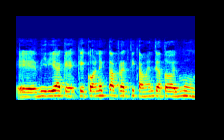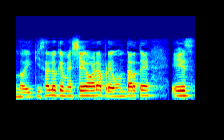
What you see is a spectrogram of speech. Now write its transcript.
eh, diría que, conecta prácticamente a todo el mundo. Y quizá lo que me llega ahora a preguntarte es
